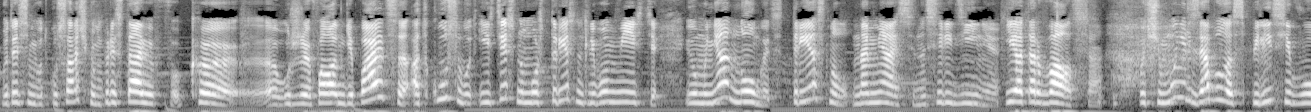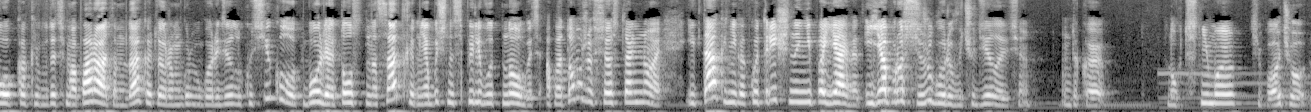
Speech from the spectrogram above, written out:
вот этими вот кусачками, приставив к э, уже фаланге пальца, откусывают, и, естественно, может треснуть в любом месте. И у меня ноготь треснул на мясе, на середине, и оторвался. Почему нельзя было спилить его, как вот этим аппаратом, да, которым, грубо говоря, делают кутикулу, более толстой насадкой, мне обычно спиливают ноготь, а потом уже все остальное. И так никакой трещины не появится. И я просто сижу, говорю, вы что делаете? Она такая, ногти снимаю. Типа, а что?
